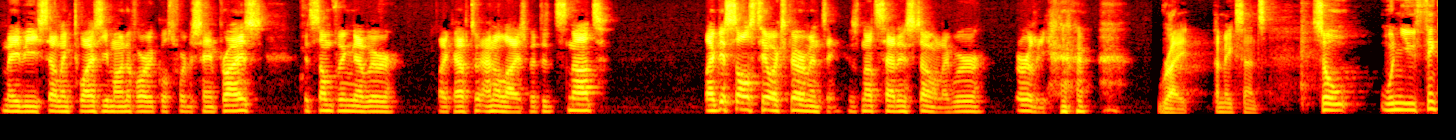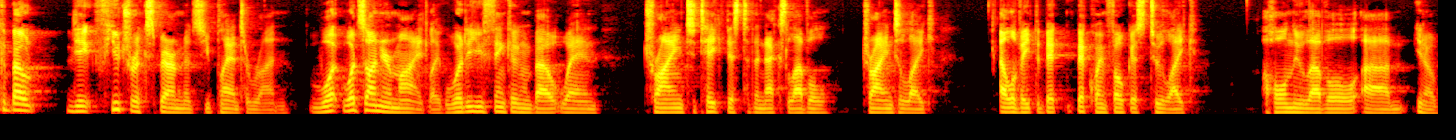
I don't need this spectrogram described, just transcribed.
maybe selling twice the amount of articles for the same price. It's something that we're like have to analyze, but it's not like it's all still experimenting. It's not set in stone. Like we're early. right. That makes sense. So when you think about the future experiments you plan to run, what what's on your mind? Like what are you thinking about when trying to take this to the next level, trying to like elevate the Bitcoin focus to like a whole new level. Um, you know,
